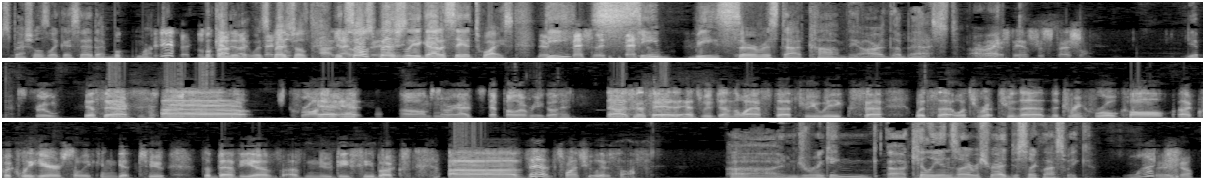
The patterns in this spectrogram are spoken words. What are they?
specials. Like I said, I bookmarked it, bookended it with specials. specials. It's so special you got to say it twice. They're specially special. DCBService.com. They are the best. All Right. right. stands for special. Yep. It's true. Yes, sir. Uh, Cross. a- a- oh, I'm sorry. I stepped all over you. Go ahead. No, I was going to say, as we've done the last uh, three weeks, uh, what's uh, what's ripped through the the drink roll call uh, quickly here, so we can get to the bevy of of new DC books. Uh, Vince, why don't you lead us off? Uh, I'm drinking uh, Killian's Irish Red, just like last week. What? There you go.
